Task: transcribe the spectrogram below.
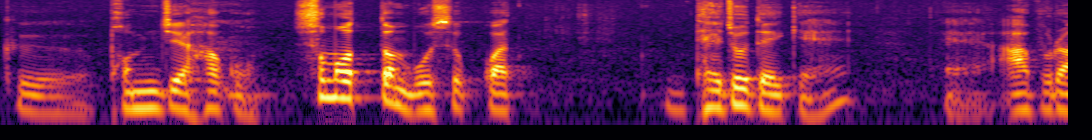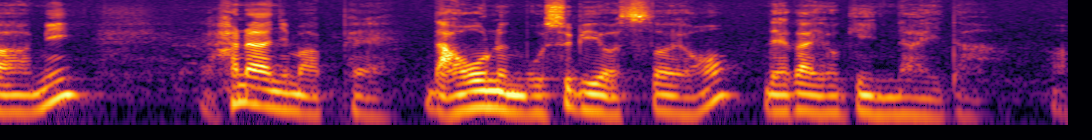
그 범죄하고 숨었던 모습과 대조되게 아브라함이 하나님 앞에 나오는 모습이었어요. 내가 여기 있나이다. 어.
